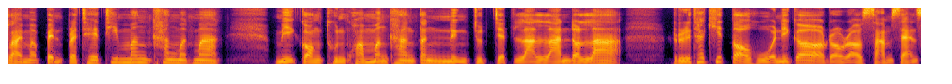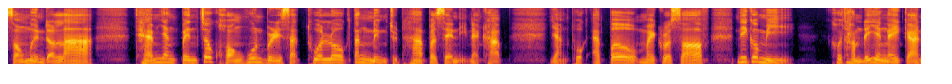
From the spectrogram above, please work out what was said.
กลายมาเป็นประเทศที่มั่งคั่งมาก ๆ มีกองทุนความมั่งคั่งตั้ง 1.7 ล้านล้านดอลลาร์ หรือถ้าคิดต่อหัวนี่ก็ราวๆ320,000ดอลลาร์ แถมยังเป็นเจ้าของหุ้นบริษัททั่วโลกตั้ง 1.5%อีกนะครับ อย่างพวก Apple Microsoft นี่ก็มี เขาทำได้ยังไงกัน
